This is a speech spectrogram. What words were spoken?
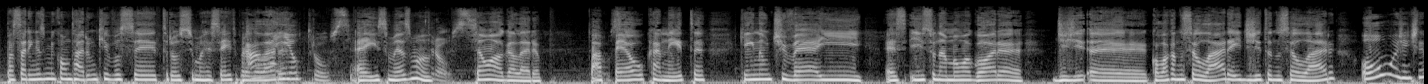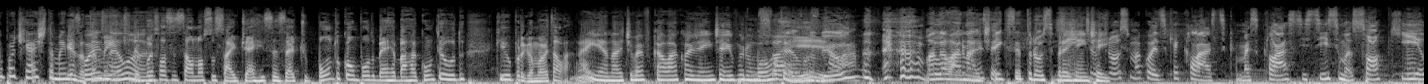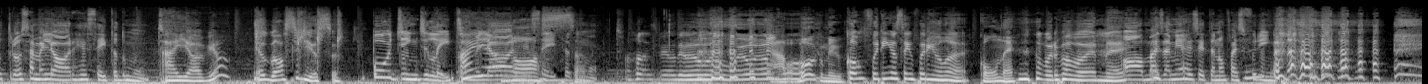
passarinhos me contaram que você trouxe uma receita pra ah, galera. eu trouxe. É isso mesmo? Trouxe. Então, ó, galera, papel, caneta. Quem não tiver aí isso na mão agora, digi- é, coloca no celular aí, digita no celular. Ou a gente tem o podcast também depois, Exatamente. né, Luan? Depois é só acessar o nosso site rc7.com.br barra conteúdo que o programa vai estar lá. Aí, a Nath vai ficar lá com a gente aí por um bom tempo, viu? Manda lá, Nath, o que, que você trouxe pra gente, eu aí? trouxe uma coisa que é clássica, mas classicíssima, só que eu trouxe a melhor receita do mundo. Aí, ó, viu? Eu gosto disso. Pudim de leite, a Ai, melhor nossa. receita do mundo. Nossa, meu Deus, eu amo, eu amo. Acabou comigo. Com furinho ou sem furinho, Luan? Com, né? Por favor, né? Ó, mas a minha receita não faz furinho.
